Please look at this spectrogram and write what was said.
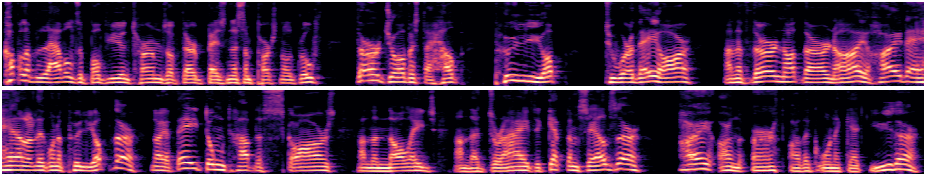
couple of levels above you in terms of their business and personal growth. Their job is to help pull you up to where they are. And if they're not there now, how the hell are they going to pull you up there? Now, if they don't have the scars and the knowledge and the drive to get themselves there, how on earth are they going to get you there?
